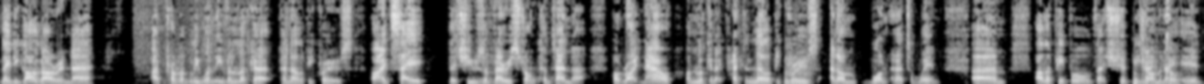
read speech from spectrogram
Lady Gaga in there, I probably wouldn't even look at Penelope Cruz. But I'd say that she was a very strong contender. But right now, I'm looking at Penelope Mhm. Cruz and I want her to win. Um, other people that should be Okay, cool. nominated,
